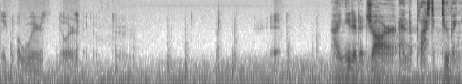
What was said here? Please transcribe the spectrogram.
Like, but where's the door that I go through? Shit. I needed a jar and a plastic tubing.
